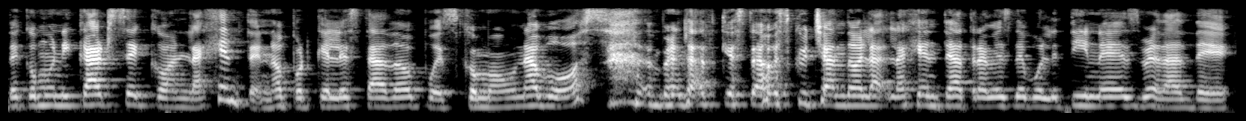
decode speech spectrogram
de comunicarse con la gente, ¿no? Porque el Estado, pues, como una voz, ¿verdad? Que estaba escuchando la, la gente a través de boletines, ¿verdad? De,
